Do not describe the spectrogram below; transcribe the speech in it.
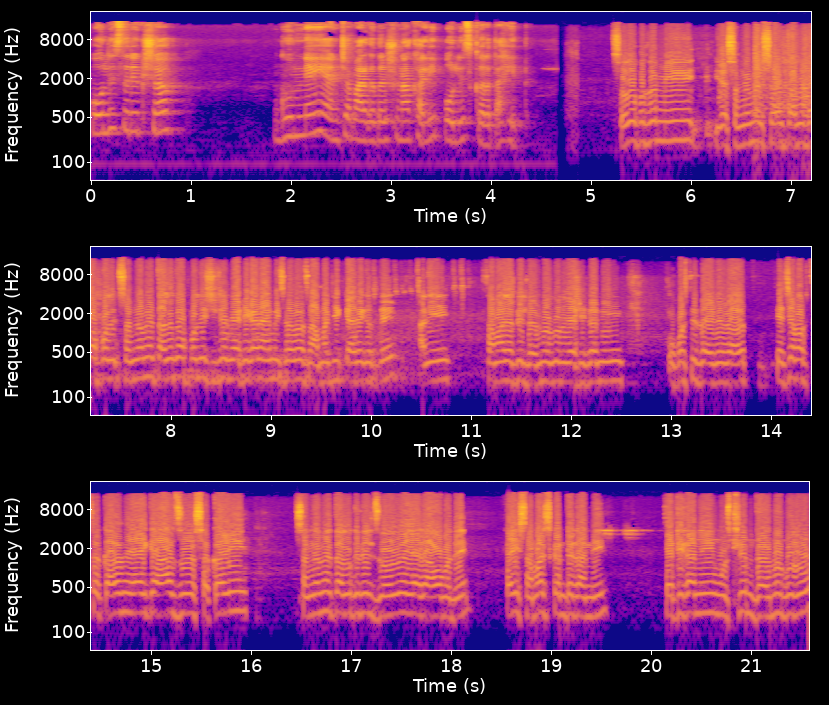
पोलीस निरीक्षक घुमणे यांच्या मार्गदर्शनाखाली पोलीस करत आहेत. सर्वप्रथम मी या संगमनेर शहर taluka police Sangamner taluka police station या ठिकाणी आम्ही सर्व सामाजिक कार्यकर्ते आणि समाजातील धर्मगुरू या ठिकाणी उपस्थित राहिलेलो आहोत. त्याच्या मागचं कारण हे आहे की आज सकाळी संगमनेर तालुक्यातील जोळवे या गावामध्ये काही समाजकंटकांनी त्या ठिकाणी मुस्लिम धर्मगुरू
